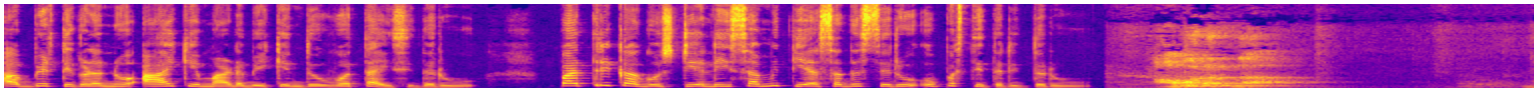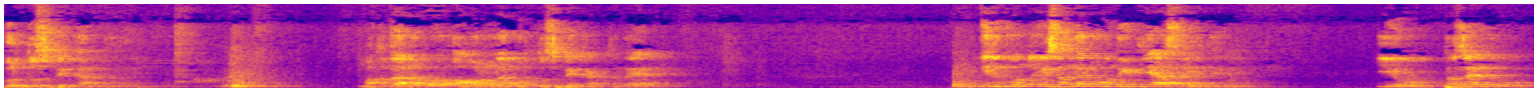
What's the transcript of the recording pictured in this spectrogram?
ಅಭ್ಯರ್ಥಿಗಳನ್ನು ಆಯ್ಕೆ ಮಾಡಬೇಕೆಂದು ಒತ್ತಾಯಿಸಿದರು. ಪತ್ರಿಕಾಗೋಷ್ಠಿಯಲ್ಲಿ ಸಮಿತಿಯ ಸದಸ್ಯರು ಉಪಸ್ಥಿತರಿದ್ದರು. ಗುರುತಿಸಬೇಕಾಗ್ತದೆ. ಮತದಾರರು ಅವರನ್ನ ಗುರುತಿಸಬೇಕಾಗ್ತದೆ. ಇದಕ್ಕೊಂದು ಈ ಸಂಘಕ್ಕೆ ಒಂದು ಇತಿಹಾಸ ಇದೆ. ಈ ಪ್ರೆಸೆಂಟ್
